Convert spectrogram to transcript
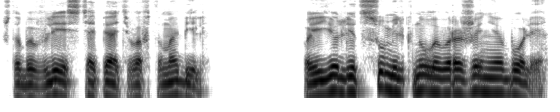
чтобы влезть опять в автомобиль, по ее лицу мелькнуло выражение боли.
